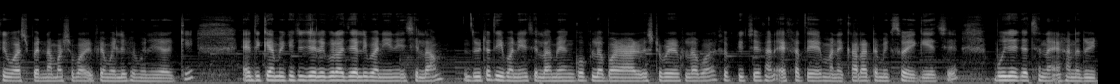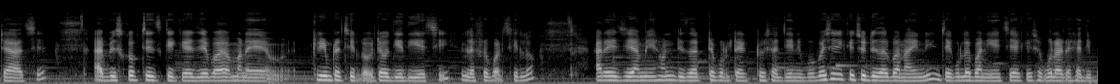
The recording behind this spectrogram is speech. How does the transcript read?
কেউ আসবেন না, আমার সবার ফ্যামিলি ফ্যামিলি আর কি। এদিকে আমি কিছু জেলিগুলা জেলি বানিয়ে নিয়েছিলাম। দুইটা দিয়ে বানিয়েছিলাম ম্যাঙ্গো ফ্লেভার আর স্ট্রবেরি ফ্লেভার সব কিছু এখানে একসাথে মানে কালারটা মিক্স হয়ে গিয়েছে। বোঝা যাচ্ছে না এখানে দুইটা আছে। আর বিস্কুপ চিজ কেকের যে বা মানে ক্রিমটা ছিল, ওইটাও দিয়ে দিয়েছি লেফট ওভার ছিল। আর এই যে আমি এখন ডিজার্ট টেবিলটা একটু সাজিয়ে নিব। বেশি কিছু ডিজার্ট বানাইনি, যেগুলো বানিয়েছি একে সেগুলো রেখে দিব।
